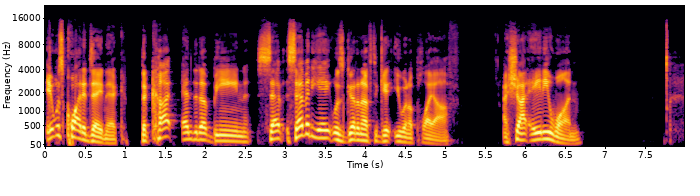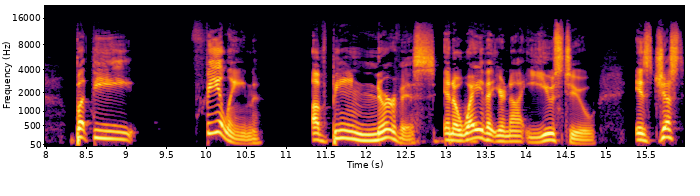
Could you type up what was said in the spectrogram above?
It was quite a day, Nick. The cut ended up being 78 was good enough to get you in a playoff. I shot 81. But the feeling of being nervous in a way that you're not used to is just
